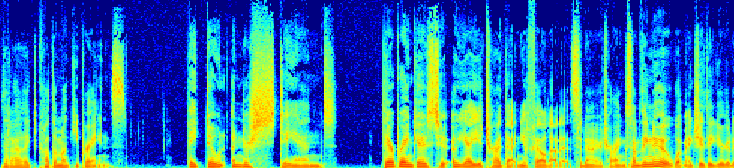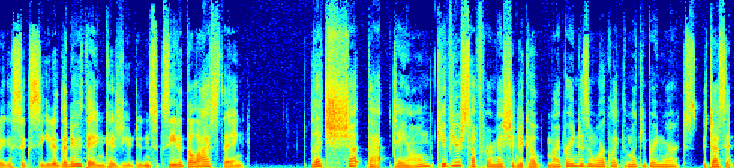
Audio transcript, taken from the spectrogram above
that I like to call the monkey brains, they don't understand. Their brain goes to, oh, yeah, you tried that and you failed at it. So now you're trying something new. What makes you think you're going to succeed at the new thing because you didn't succeed at the last thing? let's shut that down. Give yourself permission to go, my brain doesn't work like the monkey brain works. It doesn't.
